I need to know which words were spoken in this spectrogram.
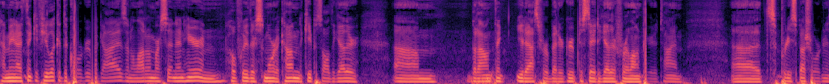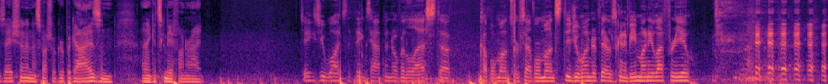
I mean, I think if you look at the core group of guys, and a lot of them are sitting in here, and hopefully there's some more to come to keep us all together. Um, but I don't think you'd ask for a better group to stay together for a long period of time. Uh, it's a pretty special organization and a special group of guys, and I think it's going to be a fun ride. Jake, as you watch the things happen over the last uh, couple months or several months, did you wonder if there was going to be money left for you?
